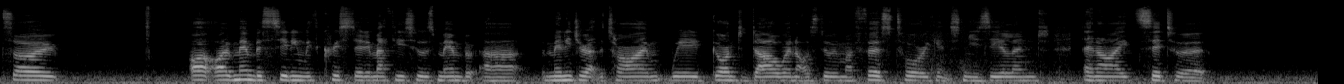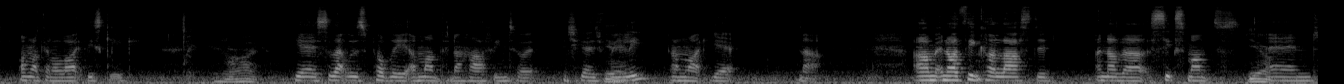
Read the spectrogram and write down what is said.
So I, I remember sitting with Chris Christina Matthews, who was member uh, manager at the time. We'd gone to Darwin. I was doing my first tour against New Zealand, and I said to her, "I'm not going to like this gig." Yeah, right. Yeah, so that was probably a month and a half into it, and she goes, Yeah. "Really?" And I'm like, "Yeah, nah." Um, and I think I lasted another six months. Yeah. And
